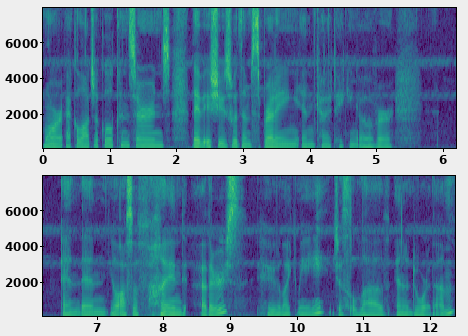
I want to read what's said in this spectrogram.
more ecological concerns. They have issues with them spreading and kind of taking over. And then you'll also find others who, like me, just love and adore them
